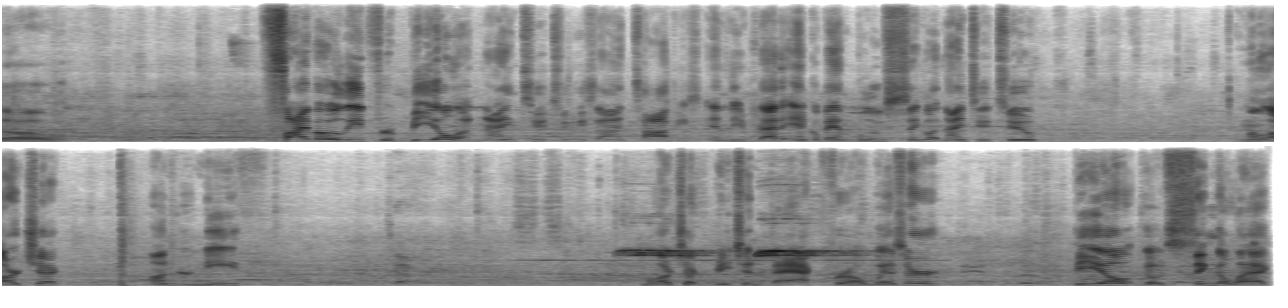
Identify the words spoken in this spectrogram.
So 5-0 lead for Beal, a 9-2-2. He's on top. He's in the red ankle band, blue singlet, 9-2-2. Malarchuk underneath. Malarchuk reaching back for a whizzer. Beal goes single leg.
